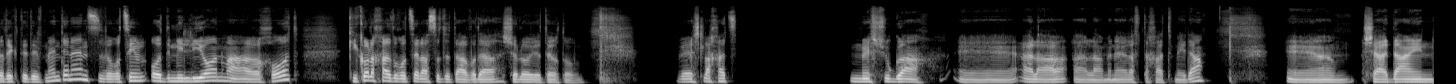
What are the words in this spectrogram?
predictive maintenance ורוצים עוד מיליון מערכות כי כל אחד רוצה לעשות את העבודה שלו יותר טוב. ויש לחץ משוגע אה, על, ה, על המנהל אבטחת מידע אה, שעדיין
